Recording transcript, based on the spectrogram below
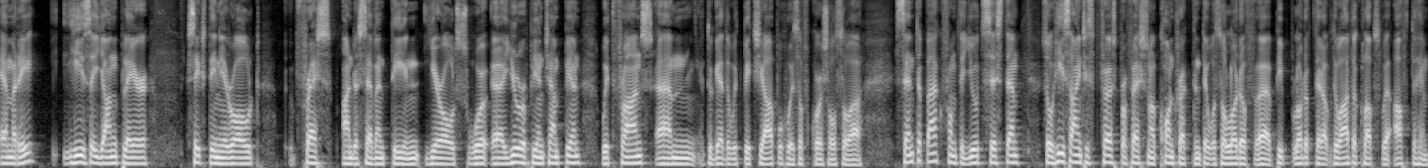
Emery. He's a young player, 16 year old, fresh under 17 year old uh, European champion with France, um, together with Bitshiabu, who is, of course, also a centre back from the youth system. So he signed his first professional contract, and there was a lot of uh, people, a lot of the, the other clubs were after him.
